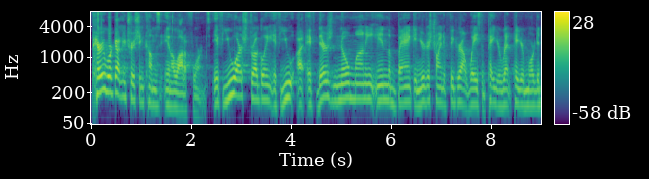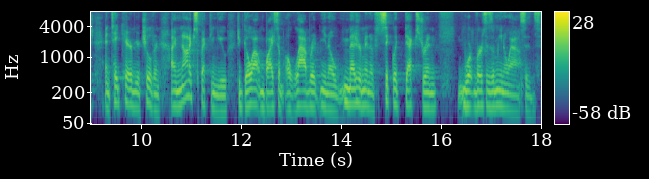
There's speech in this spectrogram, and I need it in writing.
Peri workout nutrition comes in a lot of forms. If you are struggling, if you uh, if there's no money in the bank and you're just trying to figure out ways to pay your rent, pay your mortgage and take care of your children, I'm not expecting you to go out and buy some elaborate, you know, measurement of cyclic dextrin versus amino acids.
